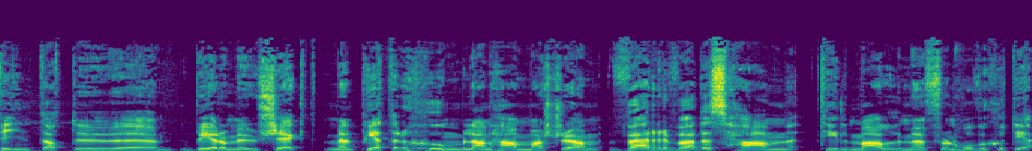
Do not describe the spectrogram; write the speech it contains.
fint att du eh, ber om ursäkt. Men Peter Humlan Hammarström, värvades han till Malmö från HV71?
